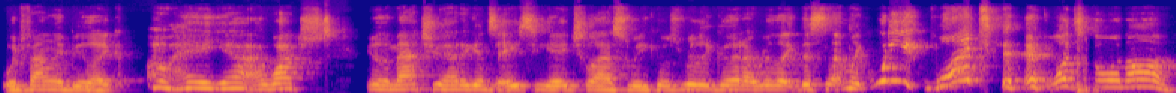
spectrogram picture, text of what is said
would finally be like, "Oh, hey, yeah, I watched you know the match you had against ACH last week. It was really good. I really like this." And I'm like, "What are you? What? What's going on?"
